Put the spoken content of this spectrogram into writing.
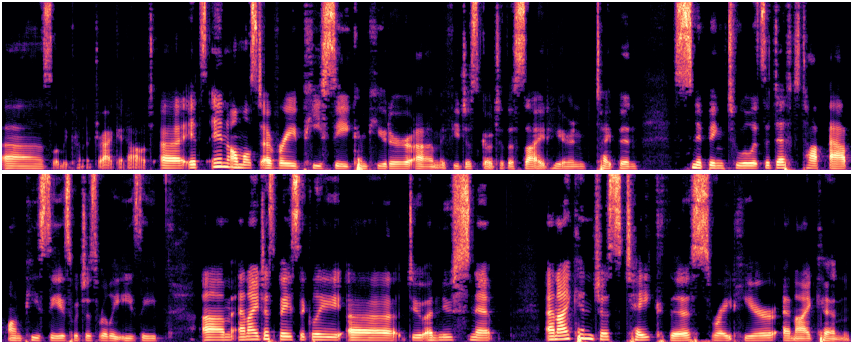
Uh, so let me kind of drag it out. Uh, it's in almost every PC computer. Um, if you just go to the side here and type in snipping tool, it's a desktop app on PCs, which is really easy. Um, and I just basically uh, do a new snip and I can just take this right here and I can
